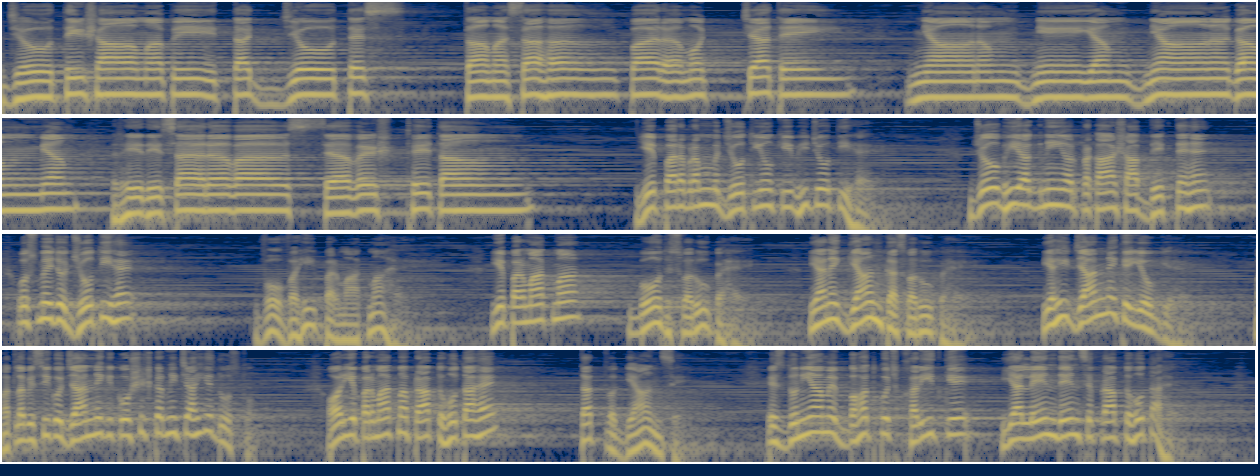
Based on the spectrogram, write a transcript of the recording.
ज्योतिषामपि तज्ज्योतिष तमसः परमुच्यते। ज्ञानं ज्ञेयं ज्ञानगम्यं हृदि सर्वस्य विष्ठितम्। ये परब्रह्म ज्योतियों की भी ज्योति है। जो भी अग्नि और प्रकाश आप देखते हैं, उसमें जो ज्योति है, वो वही परमात्मा है। ये परमात्मा बोध स्वरूप है, यानी ज्ञान का स्वरूप है। यही जानने के योग्य है। मतलब इसी को जानने की कोशिश करनी चाहिए दोस्तों। और यह परमात्मा प्राप्त होता है तत्व ज्ञान से। इस दुनिया में बहुत कुछ खरीद के या लेन देन से प्राप्त होता है।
